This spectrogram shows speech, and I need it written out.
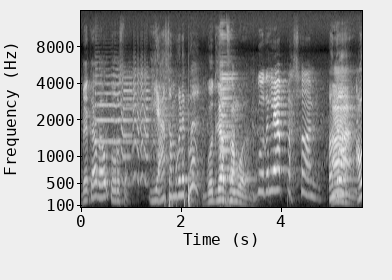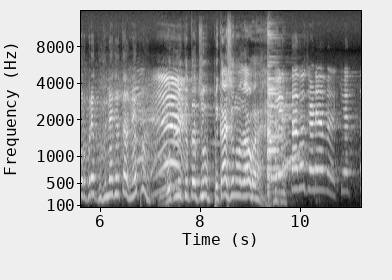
ಬೇಕಾದ ಅವ್ರು ತೋರಿಸ್ತಾರೆ. ಯಾ ಸ್ವಾಮಿಗಳಪ್ಪ? ಗುದ್ಲ್ಯಾಪ್ ಸ್ವಾಮಿಗಳು. ಗುದಲೆಪ್ಪ ಸ್ವಾಮಿ. ಅಂದ್ರ ಹಾ. ಅವ್ರು ಬರೀ ಗುದನ್ಯಾಗ ಇರ್ತಾರ ನೇಪ ಗುದ್ಲಿಕ್ಕಿಂತ ಚೂ ಪಿಕಾಸಿನೂ ಅದಾವ. ಕೆತ್ತದ ಜಡೆ ಅದ ಕೆತ್ತ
